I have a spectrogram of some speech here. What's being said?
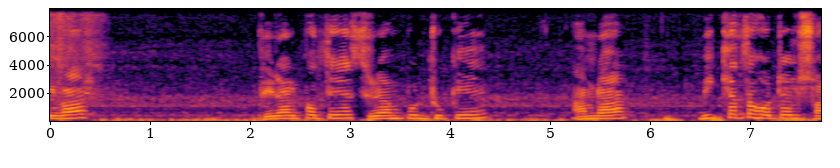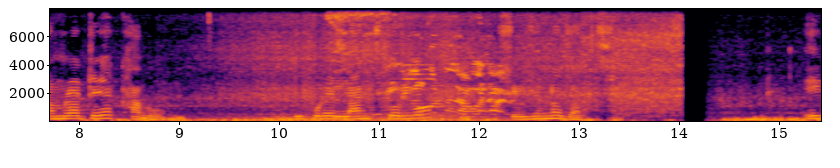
এবার ফেরার পথে শ্রীরামপুর ঢুকে আমরা বিখ্যাত হোটেল সম্রাটে খাব। দুপুরে লাঞ্চ করব, সেই জন্য যাচ্ছি। এই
